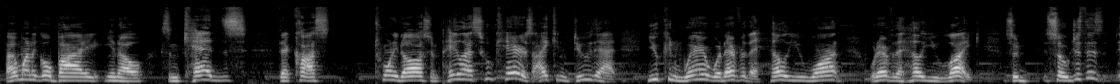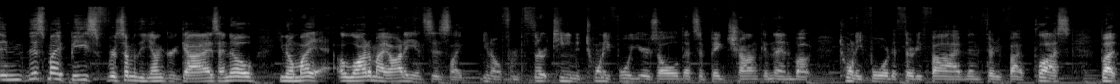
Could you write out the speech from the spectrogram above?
If i want to go buy you know some keds that cost $20 and Payless who cares? I can do that. You can wear whatever the hell you want whatever the hell you like. So so just this and this might be for some of the younger guys. I know you know my a lot of my audience is like you know from 13 to 24 years old. That's a big chunk. And then about 24 to 35 then 35 plus. But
